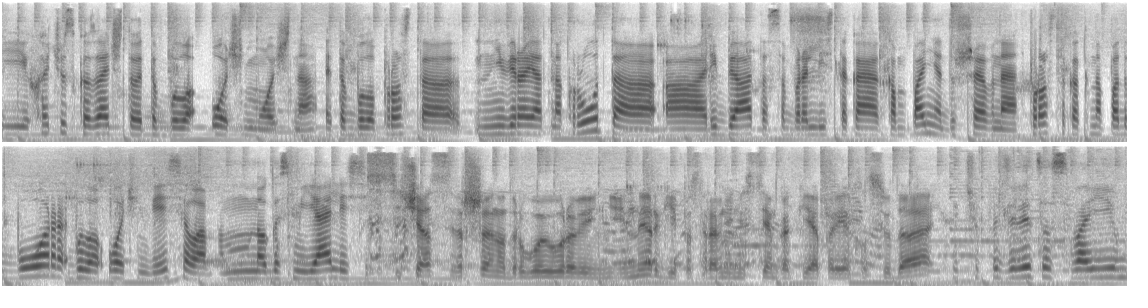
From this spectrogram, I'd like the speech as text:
И хочу сказать, что это было очень мощно. Это было просто невероятно круто. А ребята собрались, такая компания душевная. Просто как на подбор. Было очень весело. Мы много смеялись. Сейчас совершенно другой уровень энергии по сравнению с тем, как я приехал сюда. Хочу поделиться своим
